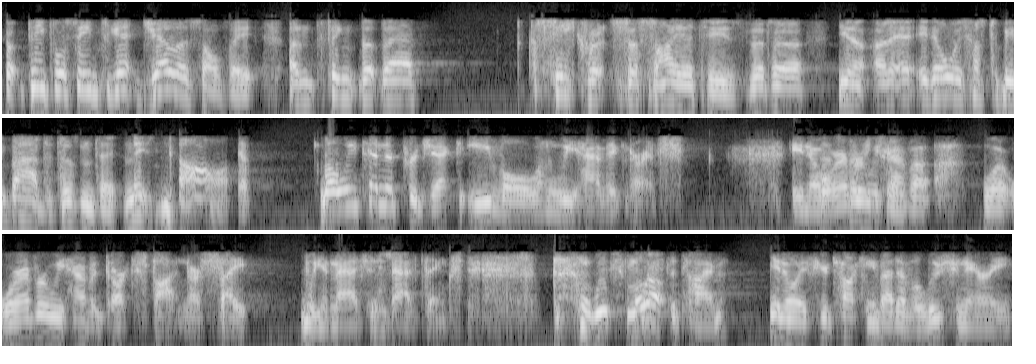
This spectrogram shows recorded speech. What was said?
but people seem to get jealous of it and think that they're secret societies that are, you know, and it, it always has to be bad, doesn't it? And it's not. Well, we tend to project evil when we have ignorance. You know, That's wherever we true. have a wherever we have a dark spot in our sight, we imagine bad things. Which most of the time, you know, if you're talking about evolutionary,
